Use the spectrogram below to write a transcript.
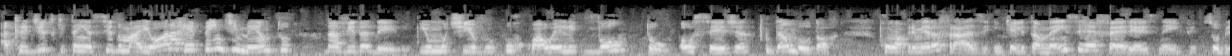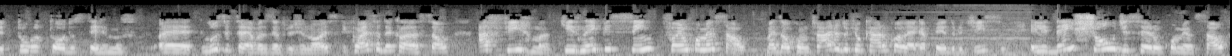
acredito que tenha sido o maior arrependimento da vida dele e o motivo por qual ele voltou. Ou seja, Dumbledore, com a primeira frase em que ele também se refere a Snape sobre tu, todos os termos é, luz e trevas dentro de nós, e com essa declaração afirma que Snape sim foi um comensal, mas ao contrário do que o caro colega Pedro disse, ele deixou de ser um comensal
